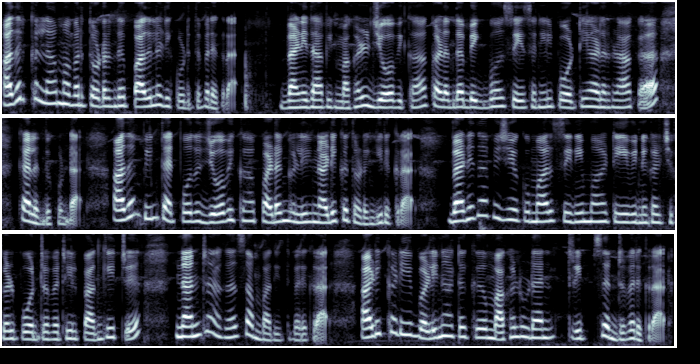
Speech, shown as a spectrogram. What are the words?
அதற்கெல்லாம் அவர் தொடர்ந்து பதிலடி கொடுத்து வருகிறார். வனிதாவின் மகள் ஜோவிகா கடந்த பிக் பாஸ் சீசனில் போட்டியாளர்களாக கலந்து கொண்டார். அதன்பின் தற்போது ஜோவிகா படங்களில் நடிக்க தொடங்கியிருக்கிறார். வனிதா விஜயகுமார் சினிமா டிவி நிகழ்ச்சிகள் போன்றவற்றில் பங்கேற்று நன்றாக சம்பாதித்து வருகிறார். அடிக்கடி வெளிநாட்டுக்கு மகளுடன் ட்ரிப் சென்று வருகிறார்.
